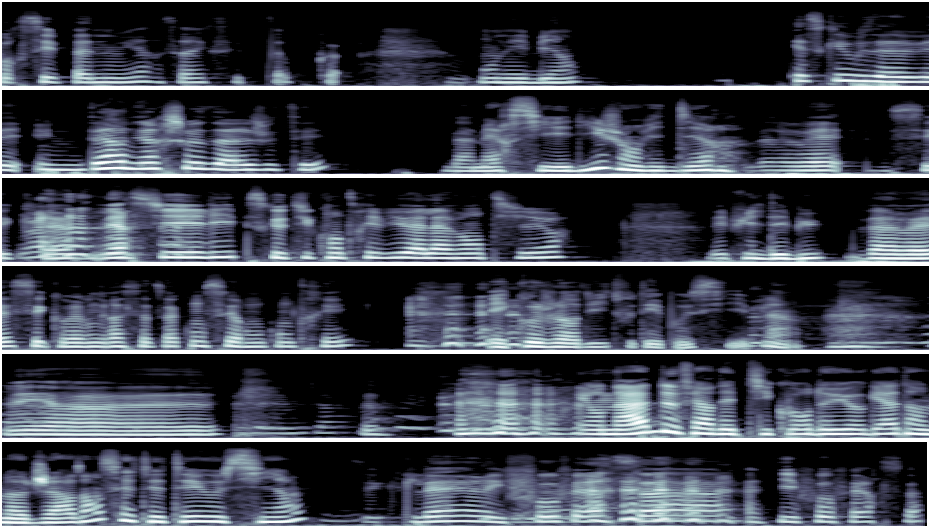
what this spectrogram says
pour s'épanouir. C'est vrai que c'est top quoi. On est bien. Est-ce que vous avez une dernière chose à ajouter? Bah merci Ellie, j'ai envie de dire. Bah ouais, c'est clair. Merci Ellie, parce que tu contribues à l'aventure. Depuis le début. Bah ouais, c'est quand même grâce à toi qu'on s'est rencontrés. et qu'aujourd'hui, tout est possible. Mais euh, Et on a hâte de faire des petits cours de yoga dans notre jardin cet été aussi. Hein c'est clair, il faut faire ça. Il faut faire ça.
